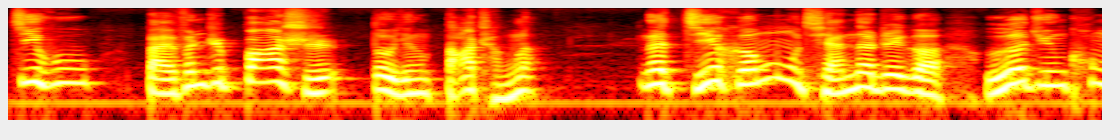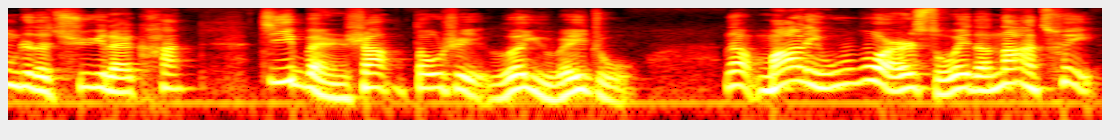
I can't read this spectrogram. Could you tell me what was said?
几乎百分之八十都已经达成了。那结合目前的这个俄军控制的区域来看，基本上都是以俄语为主。那马里乌波尔所谓的纳粹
